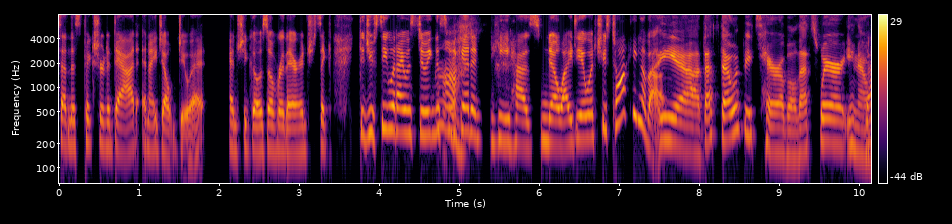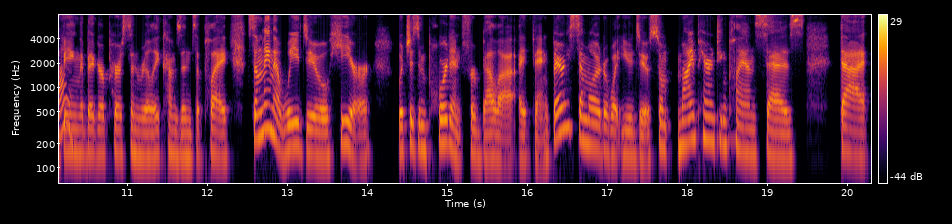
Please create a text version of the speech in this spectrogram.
send this picture to dad? And I don't do it. And she goes over there and she's like, Did you see what I was doing this Ugh. weekend? And he has no idea what she's talking uh, about. Yeah, that that would be terrible. That's where, you know, Yeah. being the bigger person really comes into play. Something that we do here, which is important for Bella, I think, very similar to what you do. So my parenting plan says that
